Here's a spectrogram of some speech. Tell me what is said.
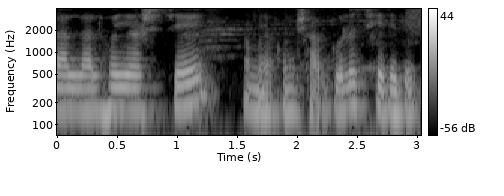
লাল লাল হয়ে আসছে, আমি এখন শাকগুলো ছেড়ে দেব।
